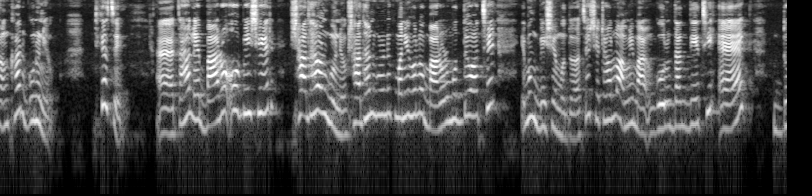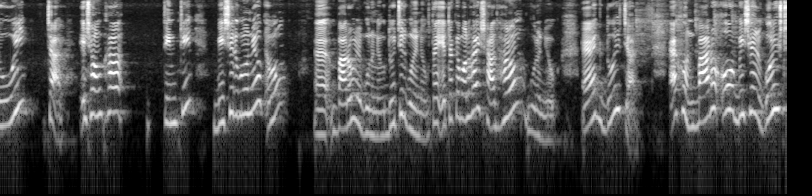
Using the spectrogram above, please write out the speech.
সংখ্যার গুণনীয়ক। ঠিক আছে? তাহলে বারো ও বিশের সাধারণ গুণনীয়ক সাধারণ গুণনীয়ক মানে হলো বারোর মধ্যেও আছে এবং বিশের মধ্যেও আছে, সেটা হলো আমি গোল দাগ দিয়েছি, এক, দুই, চার। এই সংখ্যা তিনটি বিশের গুণনীয়ক এবং বারোর গুণনীয়ক দুইটির গুণনীয়ক তাই এটাকে বলা হয় সাধারণ গুণনীয়ক এক, দুই, চার। এখন বারো ও বিশের গরিষ্ঠ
